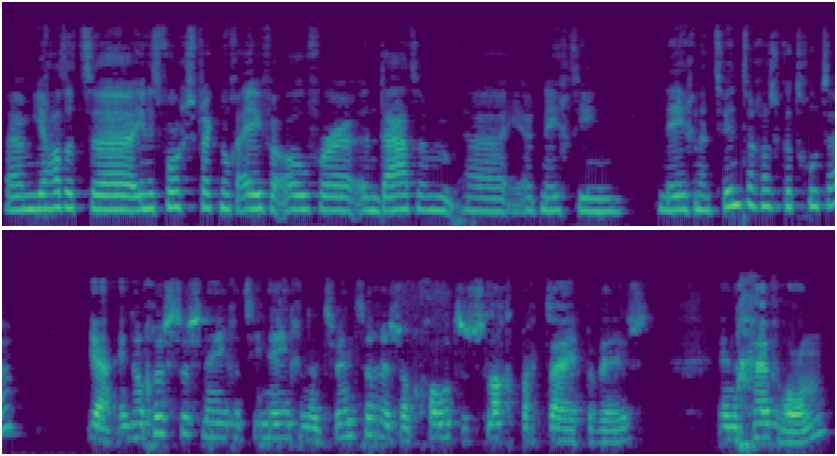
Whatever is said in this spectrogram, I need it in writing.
Um, je had het uh, in het voorgesprek nog even over een datum uh, uit 19 29, als ik het goed heb. Ja, in augustus 1929 is een grote slachtpartij geweest in Hebron.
